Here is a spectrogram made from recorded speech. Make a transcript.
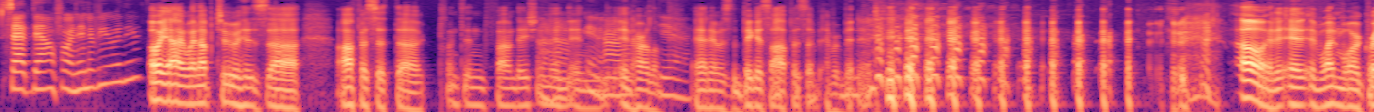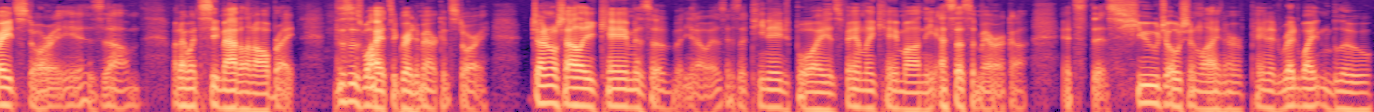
Sat down for an interview with you? Oh, yeah. I went up to his uh, office at the Clinton Foundation uh-huh. in, in, in, Harlem. In Harlem. Yeah. And it was the biggest office I've ever been in. oh, and, and, one more great story is um, when I went to see Madeleine Albright. This is why it's a great American story. General Shalley came as a you know as, as a teenage boy. His family came on the SS America. It's this huge ocean liner painted red, white, and blue.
